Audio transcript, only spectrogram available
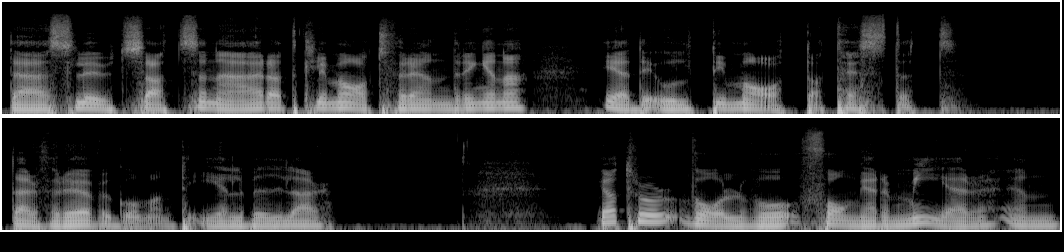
Där slutsatsen är att klimatförändringarna är det ultimata testet. Därför övergår man till elbilar. Jag tror Volvo fångar mer än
